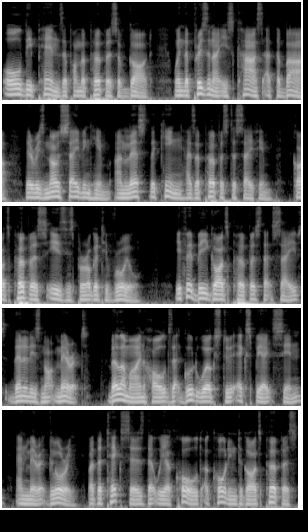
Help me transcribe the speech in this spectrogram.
All depends upon the purpose of God. When the prisoner is cast at the bar, there is no saving him, unless the king has a purpose to save him. God's purpose is his prerogative royal. If it be God's purpose that saves, then it is not merit. Bellarmine holds that good works do expiate sin and merit glory, but the text says that we are called according to God's purpose,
